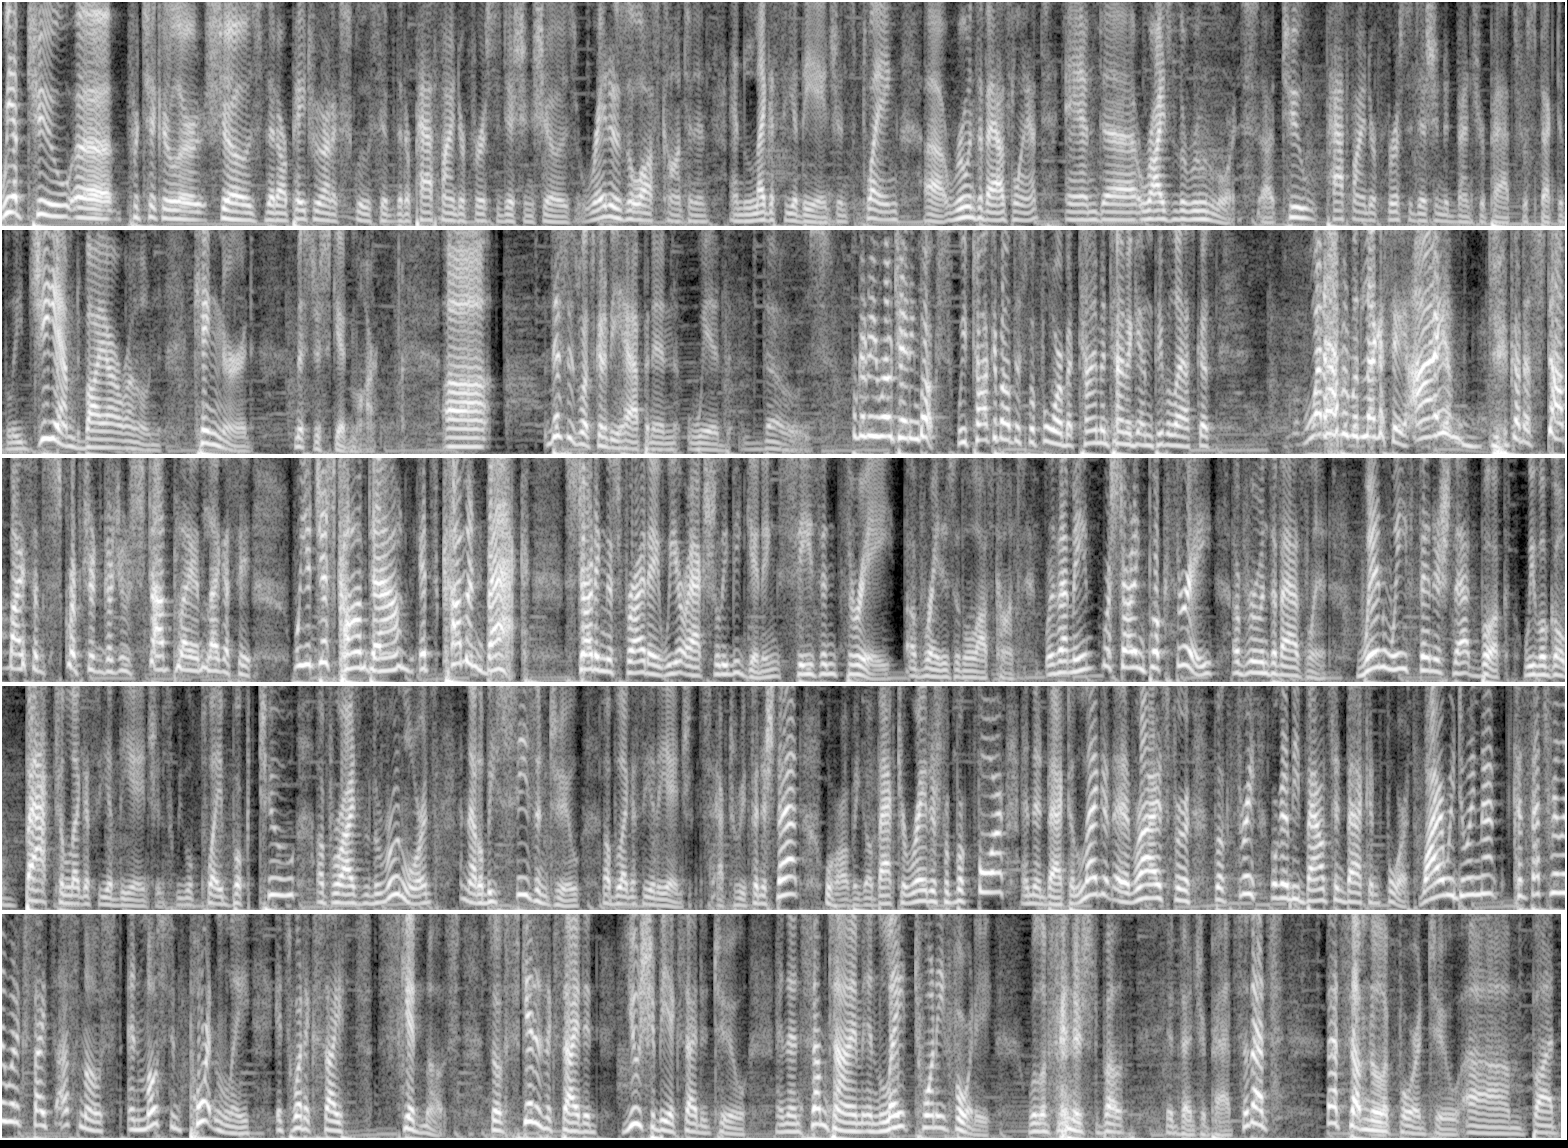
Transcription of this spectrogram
we have two uh, particular shows that are Patreon exclusive that are Pathfinder First Edition shows Raiders of the Lost Continent and Legacy of the Ancients, playing uh, Ruins of Azlant and uh, Rise of the Runelords, uh, two Pathfinder First Edition adventure paths, respectively, GM'd by our own King Nerd, Mr. Skid Maher. Uh, this is what's going to be happening with those. We're going to be rotating books. We've talked about this before, but time and time again, people ask us, what happened with Legacy? I am gonna stop my subscription because you stopped playing Legacy. Will you just calm down? It's coming back. Starting this Friday, we are actually beginning season three of Raiders of the Lost Continent. What does that mean? We're starting book three of Ruins of Azlant. When we finish that book, we will go back to Legacy of the Ancients. We will play book two of Rise of the Runelords, and that'll be season two of Legacy of the Ancients. After we finish that, we'll probably go back to Raiders for book four, and then back to Leg- uh, Rise for book three. We're going to be bouncing back and forth. Why are we doing that? Because that's really what excites us most, and most importantly, it's what excites Skid most. So if Skid is excited, you should be excited too. And then sometime in late 2040, we'll have finished both adventure paths. So that's that's something to look forward to. Um, but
